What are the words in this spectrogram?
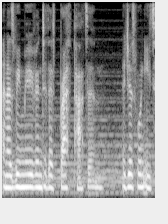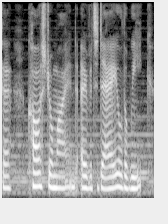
And as we move into this breath pattern, I just want you to cast your mind over today or the week.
